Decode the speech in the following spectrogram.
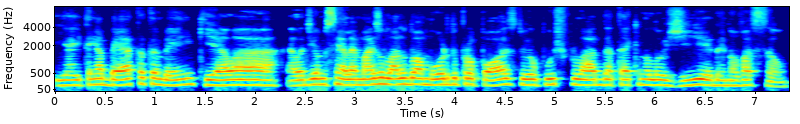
E aí tem a Beta também, que ela, ela digamos assim, ela é mais o lado do amor, do propósito, e eu puxo pro lado da tecnologia, da inovação.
